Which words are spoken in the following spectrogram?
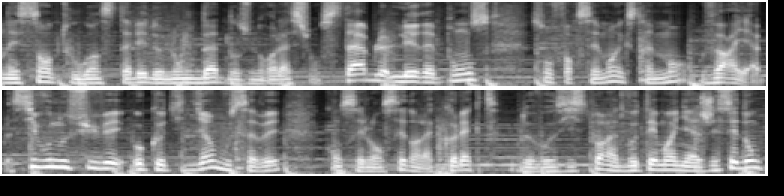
naissante ou installée de longue date dans une relation stable, les réponses sont forcément extrêmement variables. Si vous nous suivez au quotidien, vous savez qu'on s'est lancé dans la collecte de vos histoires et de vos témoignages. Et c'est donc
